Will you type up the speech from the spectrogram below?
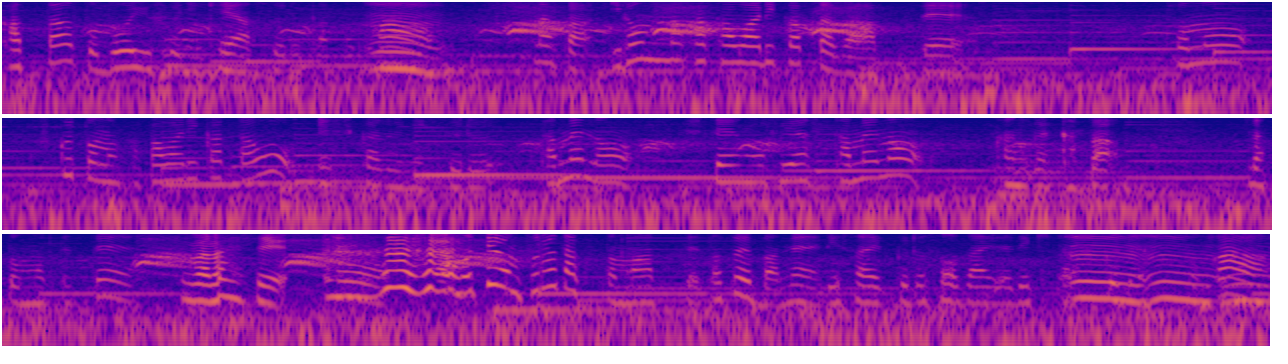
買った後どういうふうにケアするかとか、うん。なんかいろんな関わり方があってその服との関わり方をエシカルにするための視点を増やすための考え方だと思ってて。素晴らしい。もちろんプロダクトもあって例えばねリサイクル素材でできた服ですとか、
